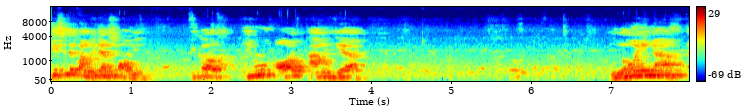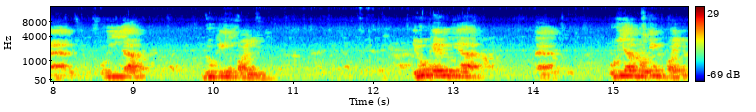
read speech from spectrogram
This is the confidence for me because you all come here knowing us that we are looking for you. You came here, we are looking for you.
